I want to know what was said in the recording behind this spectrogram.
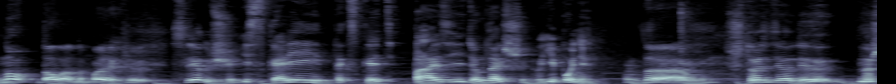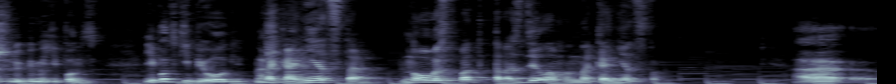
Ну, да ладно, поехали. Следующее. Из Кореи, так сказать, по Азии идем дальше. Япония. Да, Что сделали наши любимые японцы? Японские биологи. наконец-то. Новость под разделом «Наконец-то». А, э,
